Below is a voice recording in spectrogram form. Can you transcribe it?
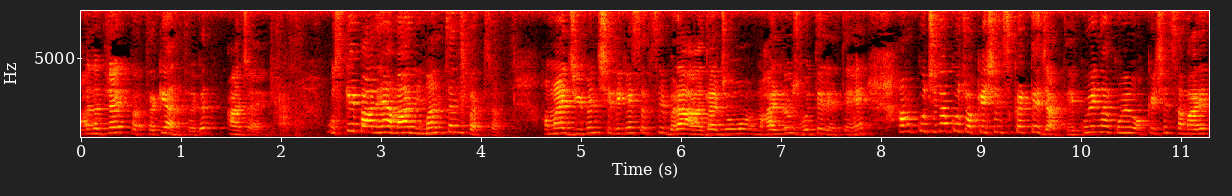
अनौपचारिक पत्र के अंतर्गत आ जाएँगे। उसके बाद है हमारा निमंत्रण पत्र। हमारे जीवन शैली का सबसे बड़ा आधार जो हर रोज होते रहते हैं, हम कुछ ना कुछ ओकेशंस करते जाते हैं। कोई ना कोई ओकेशंस हमारे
